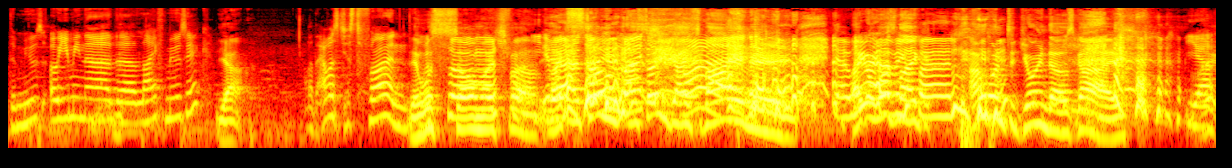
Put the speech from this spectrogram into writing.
The music. Oh, you mean uh, the live music? Yeah, Oh, that was just fun. it was, was so, so much much fun. fun. It Like, was I saw so you, I saw you guys vibing. yeah we Like, were I was having like, fun I wanted to join those guys. yeah.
